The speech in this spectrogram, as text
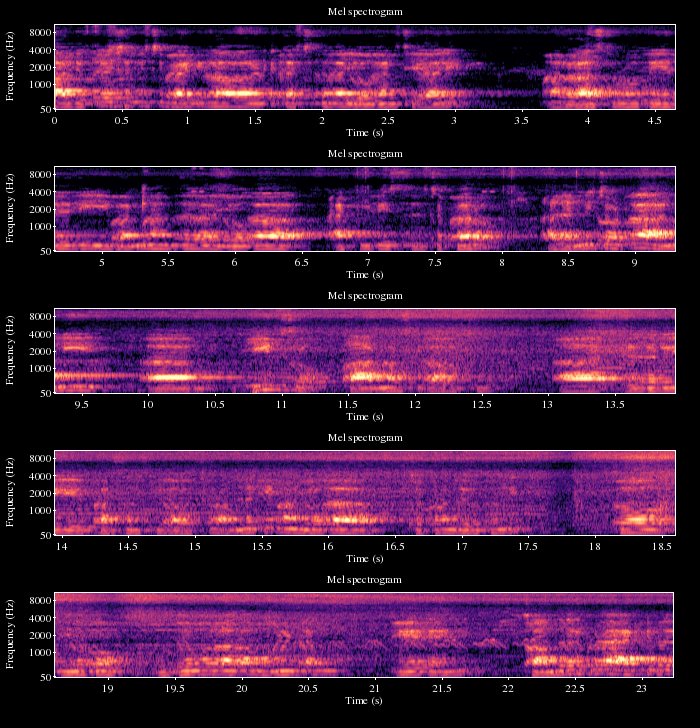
ఆ డిప్రెషన్ నుంచి బయటకు రావాలంటే ఖచ్చితంగా యోగాని చేయాలి. మన రాష్ట్ర ప్రభుత్వం ఏదైతే ఈ వన్ మంత్ యోగా యాక్టివిటీస్ చెప్పారో అది అన్ని చోట్ల అన్ని టీమ్స్లో ఫార్మర్స్ కావచ్చు ఎల్డర్లీ పర్సన్స్కి కావచ్చు అందరికీ మనం యోగా చెప్పడం జరుగుతుంది. సో ఇది ఒక లాగా మొమెంటం క్రియేట్ అయింది. సో అందరూ కూడా యాక్టివ్గా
